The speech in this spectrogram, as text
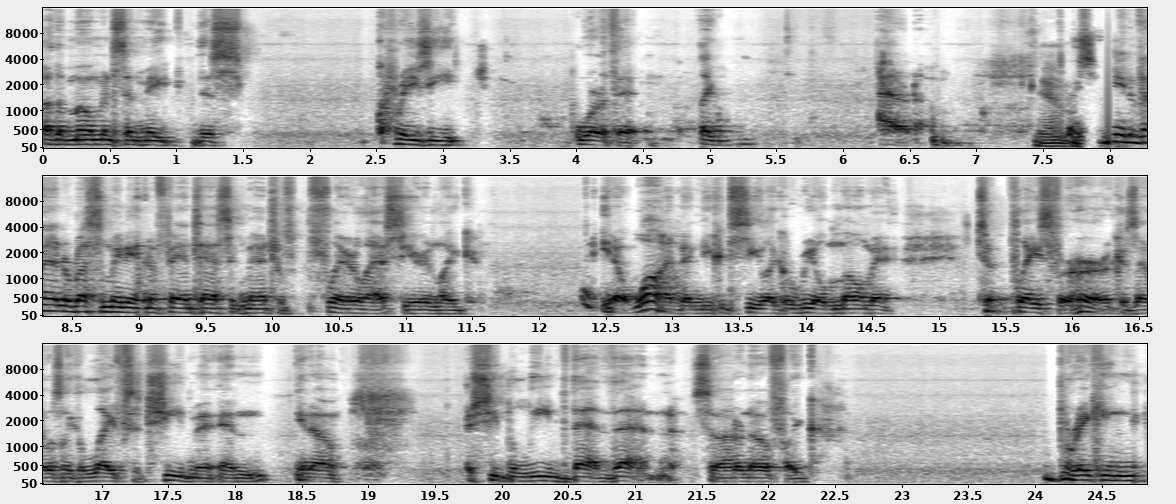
are the moments that make this crazy worth it. Like, I don't know. Yeah. Main event at WrestleMania had a fantastic match with Flair last year, and like, you know, won, and you could see like a real moment took place for her because that was like a life's achievement and you know she believed that then so i don't know if like breaking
